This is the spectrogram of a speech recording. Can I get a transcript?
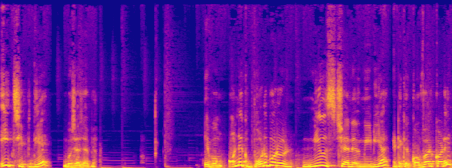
এই চিপ দিয়ে বোঝা যাবে। এবং অনেক বড় বড় নিউজ চ্যানেল মিডিয়া এটাকে কভার করে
